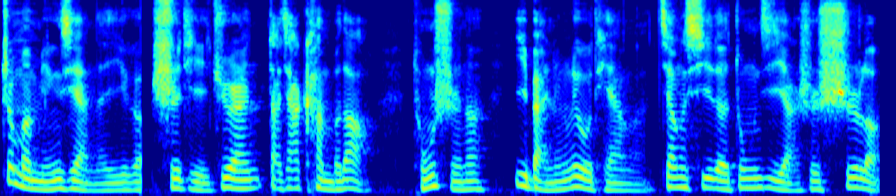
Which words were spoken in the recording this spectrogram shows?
这么明显的一个尸体，居然大家看不到。同时呢，一百零六天了，江西的冬季啊是湿冷。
